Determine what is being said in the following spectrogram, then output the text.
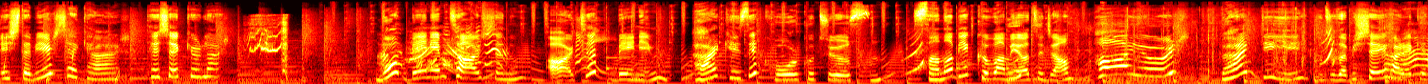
İşte bir şeker. Teşekkürler. Bu benim tavşanım. Artık benim. Herkesi korkutuyorsun. Sana bir kıvami atacağım. Hayır. Ben değil. Kutuda bir şey hareket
